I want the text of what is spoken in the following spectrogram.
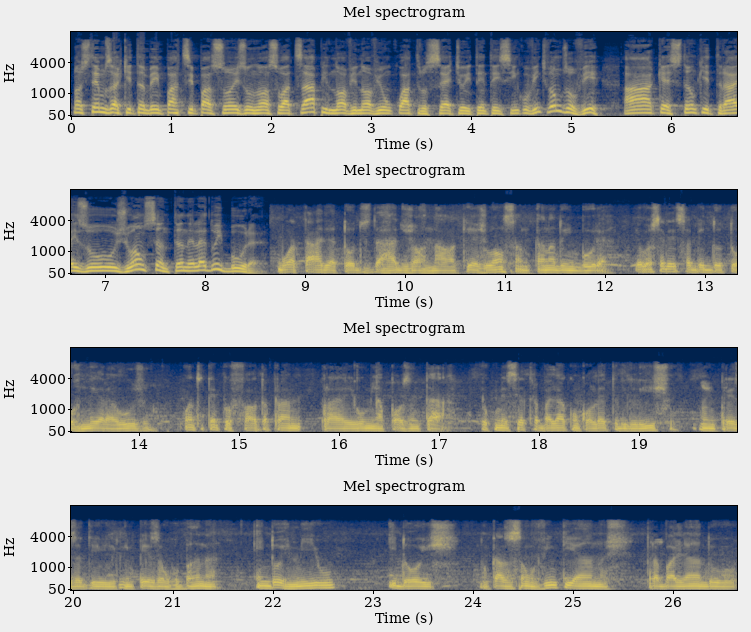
Nós temos aqui também participações no nosso WhatsApp, 991478520. Vamos ouvir a questão que traz o João Santana, ele é do Ibura. Boa tarde a todos da Rádio Jornal, aqui é João Santana do Ibura. Eu gostaria de saber do doutor Ney Araújo, quanto tempo falta para eu me aposentar? Eu comecei a trabalhar com coleta de lixo numa empresa de limpeza urbana em 2002. No caso, são 20 anos trabalhando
